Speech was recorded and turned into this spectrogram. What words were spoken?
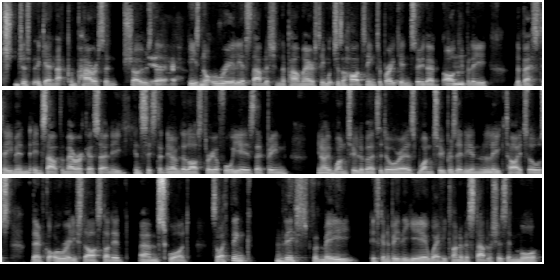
just again that comparison shows yeah. that he's not really established in the Palmeiras team, which is a hard team to break into. They're arguably mm. the best team in in South America, certainly consistently over the last three or four years. They've been, you know, won two Libertadores, won two Brazilian league titles. They've got a really star-studded um, squad. So I think this, for me, is going to be the year where he kind of establishes him more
